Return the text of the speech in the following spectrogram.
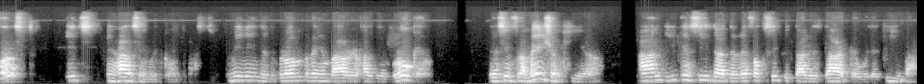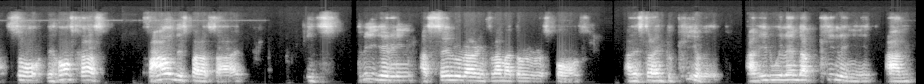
First, it's enhancing with contrast, meaning that the blood-brain barrier has been broken. There's inflammation here, and you can see that the left occipital is darker with edema. So the host has found this parasite, it's triggering a cellular inflammatory response and is trying to kill it. And it will end up killing it and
